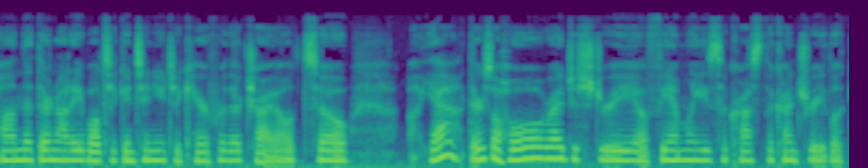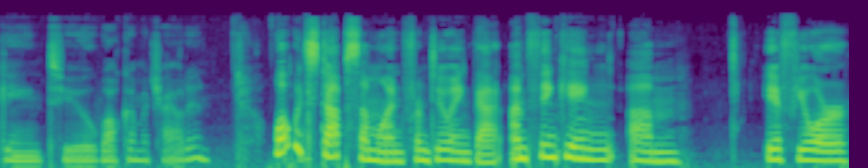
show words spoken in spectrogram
um, that they're not able to continue to care for their child. So, uh, yeah, there's a whole registry of families across the country looking to welcome a child in. What would stop someone from doing that? I'm thinking um, if you're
